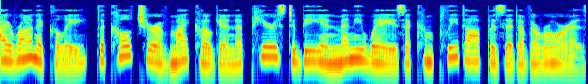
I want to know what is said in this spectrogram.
Ironically, the culture of Mycogen appears to be in many ways a complete opposite of Aurora's.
